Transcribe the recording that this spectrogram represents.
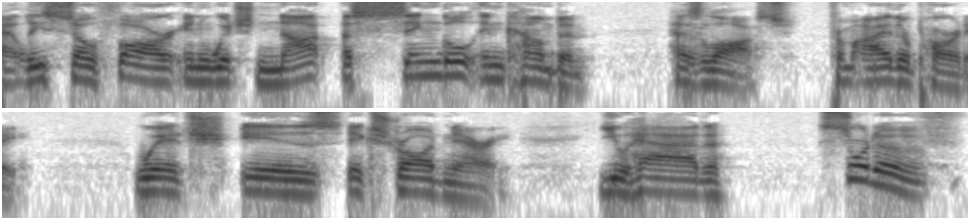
at least so far, in which not a single incumbent has lost from either party, which is extraordinary. You had sort of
